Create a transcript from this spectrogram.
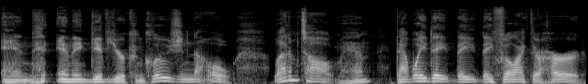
and and then give your conclusion. No, let them talk, man. That way they they they feel like they're heard.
